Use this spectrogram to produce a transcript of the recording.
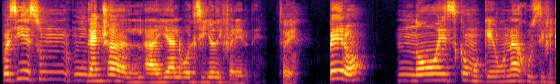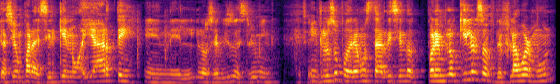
pues sí es un, un gancho al- ahí al bolsillo diferente. Sí. Pero no es como que una justificación para decir que no hay arte en el- los servicios de streaming. sí. Incluso podríamos estar diciendo, por ejemplo, Killers of the Flower Moon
